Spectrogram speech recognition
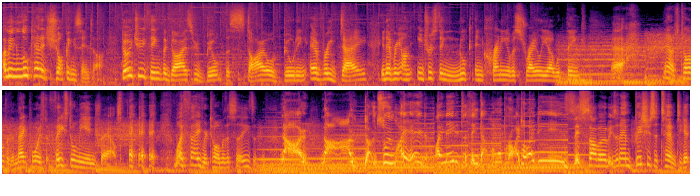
I mean, look at its shopping centre. Don't you think the guys who built the style of building every day in every uninteresting nook and cranny of Australia would think, ah, Now it's time for the magpies to feast on me entrails. my favourite time of the season. No! No! Don't sue my head! I needed to think up more bright ideas! This suburb is an ambitious attempt to get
